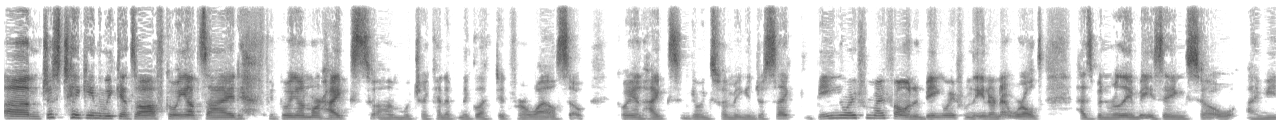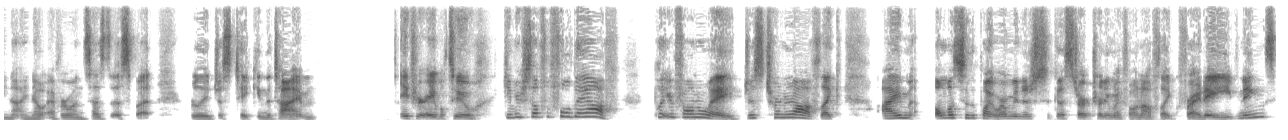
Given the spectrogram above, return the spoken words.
um, just taking the weekends off going outside been going on more hikes um, which i kind of neglected for a while so going on hikes and going swimming and just like being away from my phone and being away from the internet world has been really amazing. So, I mean, I know everyone says this, but really just taking the time, if you're able to, give yourself a full day off. Put your phone away. Just turn it off. Like I'm almost to the point where I'm just gonna start turning my phone off like Friday evenings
